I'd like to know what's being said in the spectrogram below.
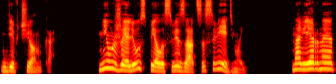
девчонка. Неужели успела связаться с ведьмой? Наверное,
